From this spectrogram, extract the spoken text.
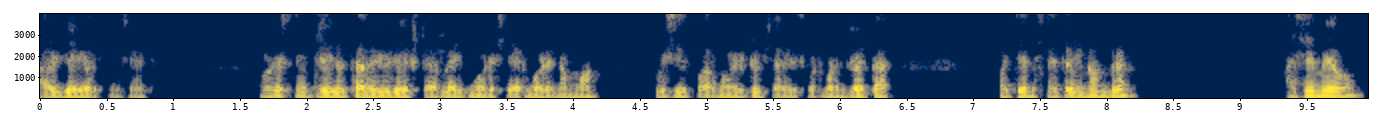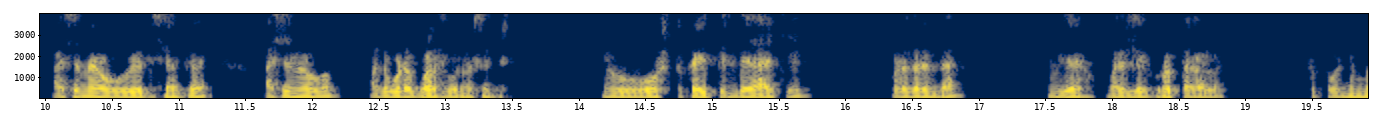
ಆರೋಗ್ಯ ಆಗಿರುತ್ತೆ ಸ್ನೇಹಿತರೆ. ನೋಡಿ ಸ್ನೇಹಿತರೆ, ಇದೇ ಥರ ವೀಡಿಯೋ ಇಷ್ಟ ಲೈಕ್ ಮಾಡಿ ಶೇರ್ ಮಾಡಿ ನಮ್ಮ ಕೃಷಿ ಫಾರ್ಮರ್ ಯೂಟ್ಯೂಬ್ ಚಾನಲ್ ಸಪೋರ್ಟ್ ಮಾಡಿ ಹೇಳ್ತಾ ಮತ್ತೇನು ಸ್ನೇಹಿತರೆ, ಇನ್ನೊಂದು. ಹಸಿಮೇವು ಹಸಿಮೇವು ಇದೆ ಸ್ನೇಹಿತರೆ. ಹಸಿಮೇವು ಅದು ಕೂಡ ಬಳಸ್ಬೋದು ಸ್ನೇಹಿತರೆ. ನೀವು ಅಷ್ಟು ಕೈ ತಿಂಡಿ ಹಾಕಿ ಕೊಡೋದ್ರಿಂದ ನಿಮಗೆ ಮರಿಲಿಕ್ಕೆ ಗೊತ್ತಾಗಲ್ಲ. ಸ್ವಲ್ಪ ನಿಮ್ಮ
